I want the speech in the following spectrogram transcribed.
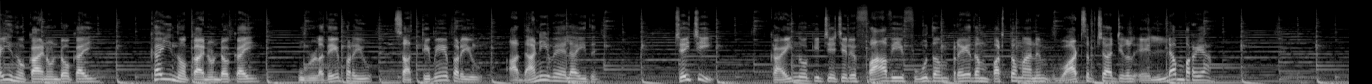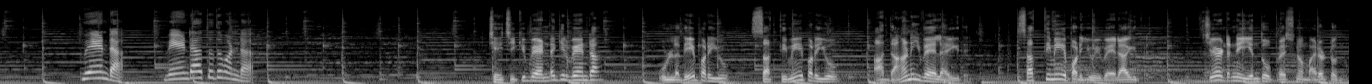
കൈ നോക്കാനുണ്ടോ കൈ? കൈ നോക്കാനുണ്ടോ കൈ? ഉള്ളതേ പറയൂ സത്യമേ പറയൂ അതാണ് ഈ വേല ഇത്. ചേച്ചി കൈ നോക്കി ചേച്ചിയുടെ ഫാവി ഭൂതം പ്രേതം വർത്തമാനം വാട്സപ്പ് ചാറ്റുകൾ എല്ലാം പറയാം. വേണ്ട വേണ്ടാത്തത് കൊണ്ടാ. ചേച്ചിക്ക് വേണ്ടെങ്കിൽ വേണ്ട. ഉള്ളതേ പറയൂ സത്യമേ പറയൂ അതാണ് ഈ വേല ഇത്. സത്യമേ പറയൂ ഈ വേല ഇത്. ചേട്ടനെ എന്തോ പ്രശ്നം അരട്ടുന്നു.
